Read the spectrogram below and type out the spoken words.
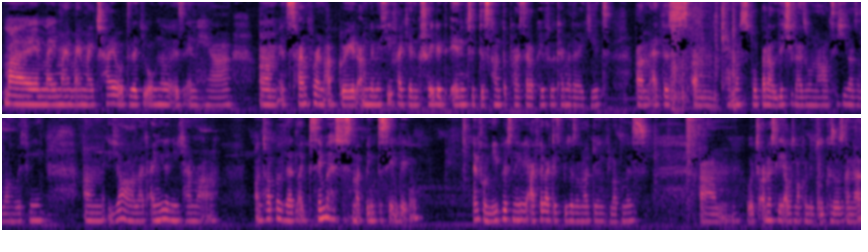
My my my my my child that you all know is in here. Um, it's time for an upgrade. I'm gonna see if I can trade it in to discount the price that I'll pay for the camera that I get um at this um camera store. But I'll let you guys all know. I'll take you guys along with me. Um, yeah, like I need a new camera. On top of that, like December has just not been descending and for me personally i feel like it's because i'm not doing vlogmas um which honestly i was not going to do because i was gonna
